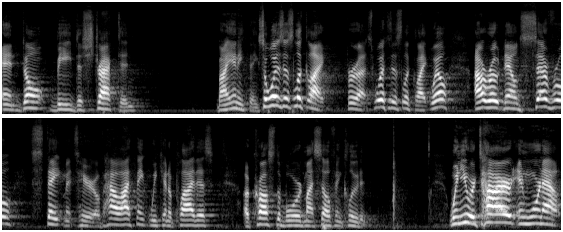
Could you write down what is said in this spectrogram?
and don't be distracted by anything. So, what does this look like for us? What does this look like? Well, I wrote down several statements here of how I think we can apply this across the board, myself included. When you are tired and worn out,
